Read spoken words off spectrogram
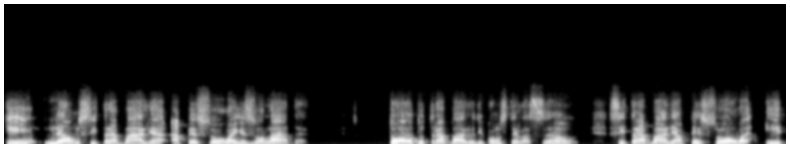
que não se trabalha a pessoa isolada. Todo trabalho de constelação se trabalha a pessoa e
